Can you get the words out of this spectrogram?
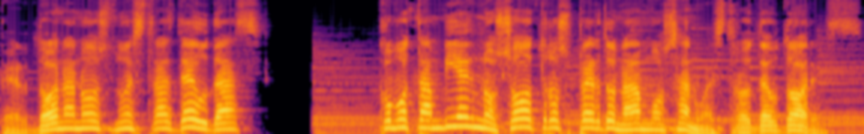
Perdónanos nuestras deudas, como también nosotros perdonamos a nuestros deudores.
